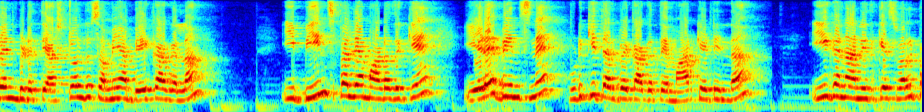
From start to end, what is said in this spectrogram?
ಬೆಂದ್ಬಿಡುತ್ತೆ. ಅಷ್ಟೊಂದು ಸಮಯ ಬೇಕಾಗಲ್ಲ. ಈ ಬೀನ್ಸ್ ಪಲ್ಯ ಮಾಡೋದಕ್ಕೆ ಎಳೆ ಬೀನ್ಸ್ನೇ ಹುಡುಕಿ ತರಬೇಕಾಗತ್ತೆ ಮಾರ್ಕೆಟಿಂದ. ಈಗ ನಾನು ಇದಕ್ಕೆ ಸ್ವಲ್ಪ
